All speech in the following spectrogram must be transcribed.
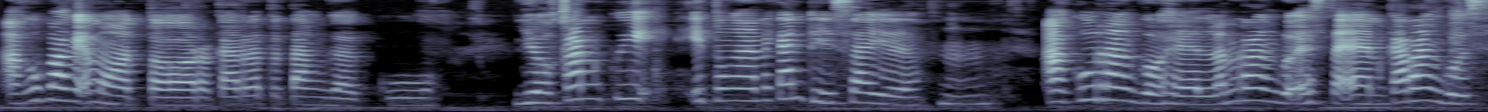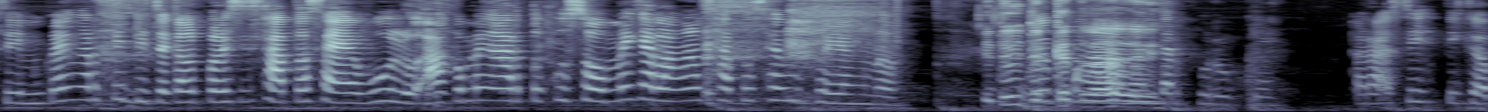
Aku pakai motor karena tetanggaku yo kan kui hitungannya kan desa ya Hmm. aku ranggo helm ranggo STNK ranggo SIM kowe ngerti dicekel polisi satu sewu lho aku mengar tuku some kelangan satu sewu bayang no Itu Itu deket pengalaman banget. terburukku Ora sih 30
